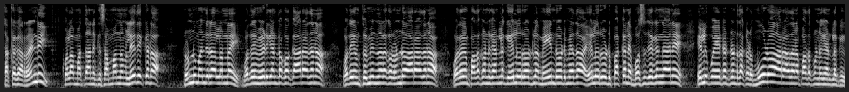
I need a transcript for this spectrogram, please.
చక్కగా రండి. కుల మతానికి సంబంధం లేదు ఇక్కడ. రెండు మందిరాలు ఉన్నాయి. ఉదయం ఏడు గంటలకు ఒక ఆరాధన ఉదయం తొమ్మిదిన్నరకు రెండో ఆరాధన. ఉదయం పదకొండు గంటలకు ఏలూరు రోడ్లో మెయిన్ రోడ్డు మీద ఏలూరు రోడ్డు పక్కనే బస్సు దిగంగానే వెళ్ళిపోయేటటువంటిది అక్కడ మూడో ఆరాధన పదకొండు గంటలకి.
